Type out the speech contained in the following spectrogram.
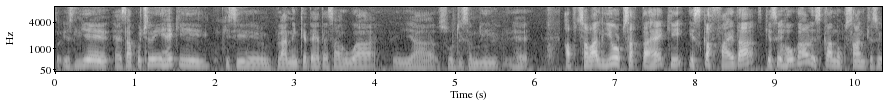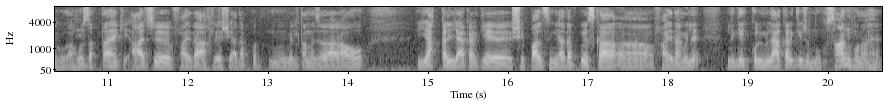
तो इसलिए ऐसा कुछ नहीं है कि किसी प्लानिंग के तहत ऐसा हुआ या सोची समझी है। अब सवाल ये उठ सकता है कि इसका फ़ायदा किसे होगा और इसका नुकसान किसे होगा? हो सकता है कि आज फ़ायदा अखिलेश यादव को मिलता नज़र आ रहा हो या कल जा कर के शिवपाल सिंह यादव को इसका फ़ायदा मिले लेकिन कुल मिलाकर के जो नुकसान होना है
